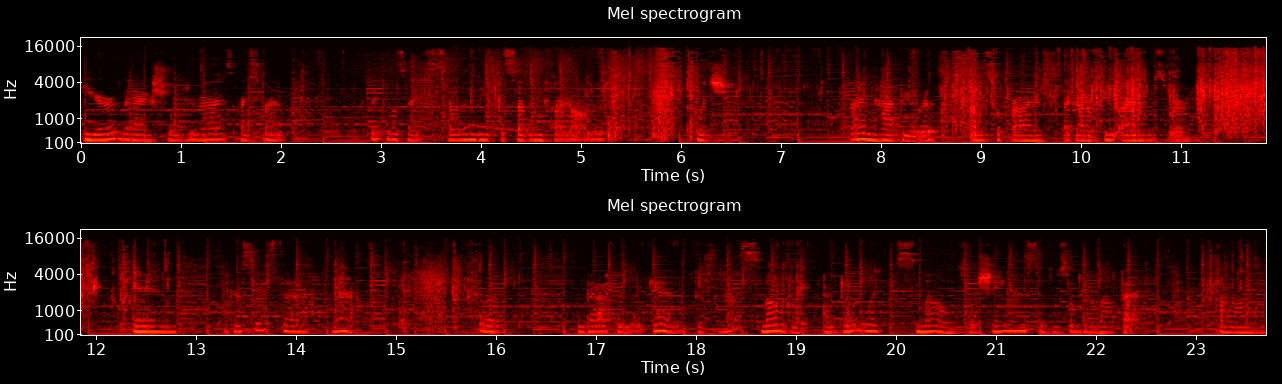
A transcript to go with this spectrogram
here that I showed you guys, I spent, I think it was like 70 to $75, which I'm happy with. I'm surprised. I got a few items for, and this is the mat the bathroom. Again, does not smell great. I don't like the smell, so Shein needs to do something about that. Um,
